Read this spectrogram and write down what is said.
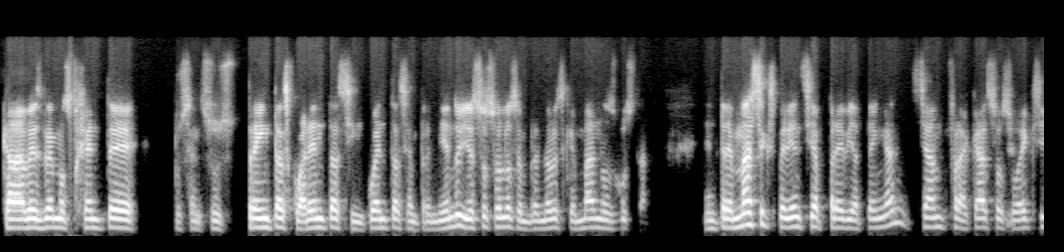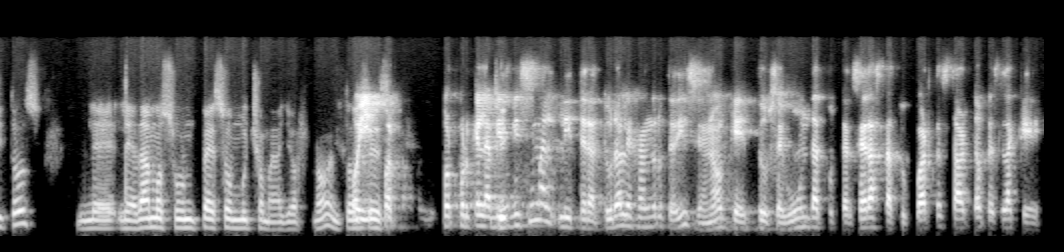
Cada vez vemos gente pues, en sus 30, 40, 50 emprendiendo y esos son los emprendedores que más nos gustan entre más experiencia previa tengan, sean fracasos o éxitos, le, damos un peso mucho mayor, ¿no? Entonces, Oye, porque la mismísima literatura, Alejandro, te dice, ¿no? Que tu segunda, tu tercera, hasta tu cuarta startup es la que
